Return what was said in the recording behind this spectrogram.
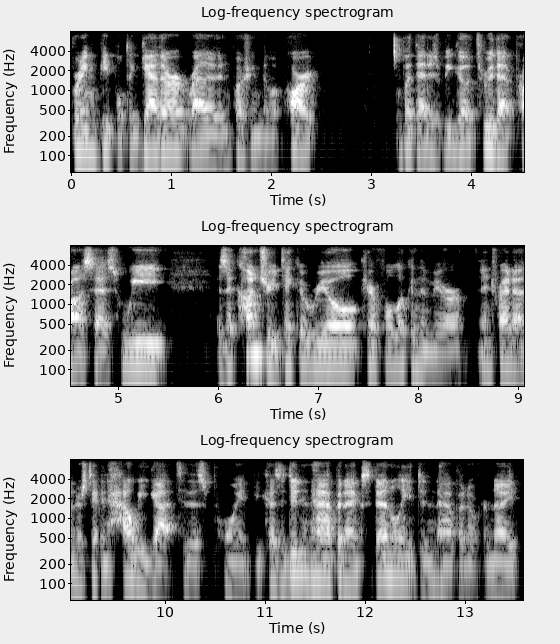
bring people together rather than pushing them apart. But that as we go through that process, we as a country take a real careful look in the mirror and try to understand how we got to this point because it didn't happen accidentally, it didn't happen overnight.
